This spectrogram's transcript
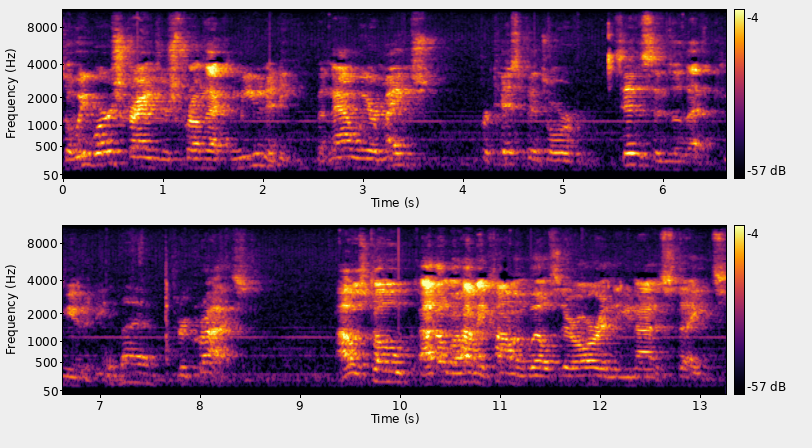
So we were strangers from that community, but now we are made participants or citizens of that community Amen. through Christ. I was told, I don't know how many commonwealths there are in the United States,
